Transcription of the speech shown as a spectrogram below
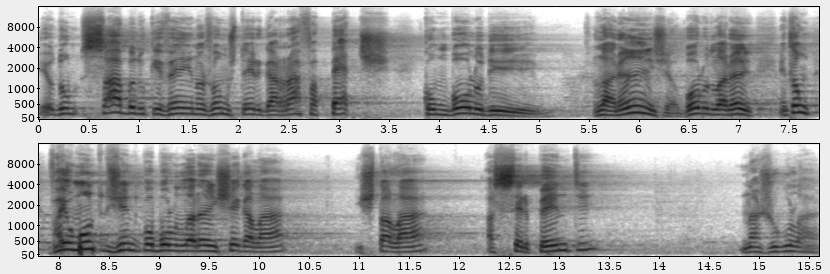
eu do sábado que vem nós vamos ter garrafa PET com bolo de laranja, bolo de laranja. Então vai um monte de gente para o bolo de laranja, chega lá, está lá a serpente na jugular.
